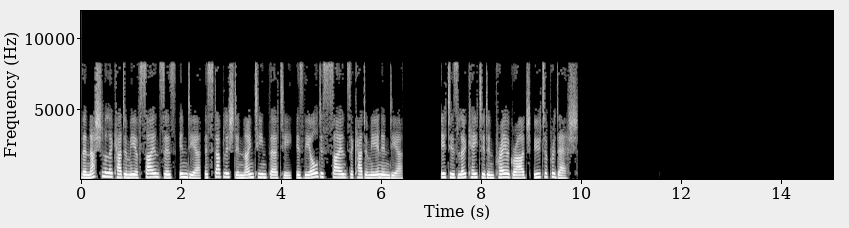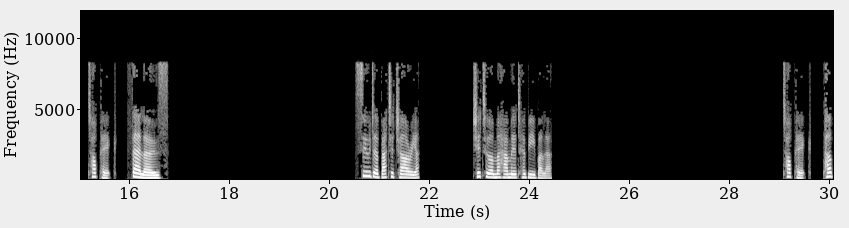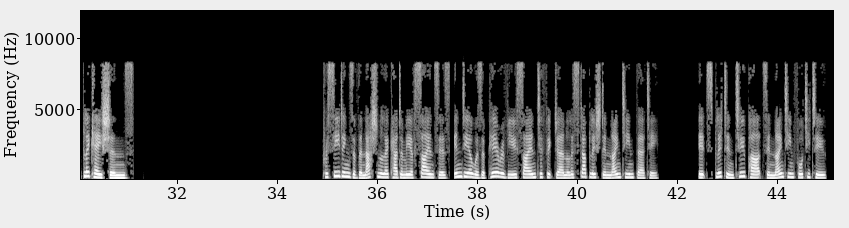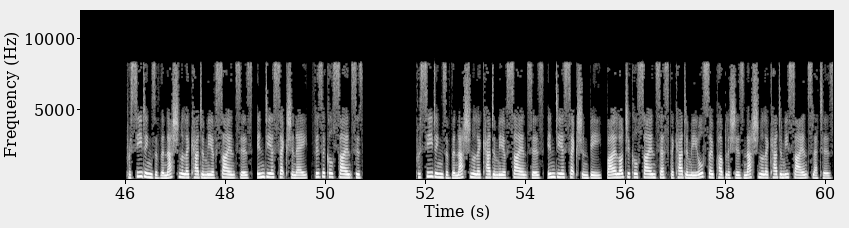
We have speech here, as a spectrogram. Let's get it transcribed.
The National Academy of Sciences, India, established in 1930, is the oldest science academy in India. It is located in Prayagraj, Uttar Pradesh. Topic: Fellows. Sudha Bhattacharya Chittur Muhammad Habibullah Topic: Publications Proceedings of the National Academy of Sciences, India was a peer-review scientific journal established in 1930. It split in two parts in 1942. Proceedings of the National Academy of Sciences, India Section A, Physical Sciences Proceedings of the National Academy of Sciences, India Section B, Biological Sciences. The Academy also publishes National Academy Science Letters.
